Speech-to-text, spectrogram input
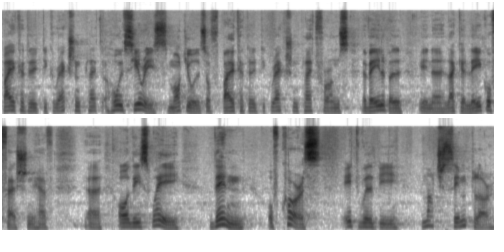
biocatalytic reaction a whole series modules of biocatalytic reaction platforms available in a, like a Lego fashion, you have uh, all this way, then of course it will be much simpler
